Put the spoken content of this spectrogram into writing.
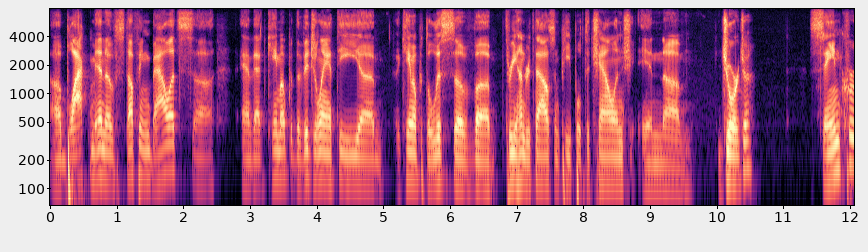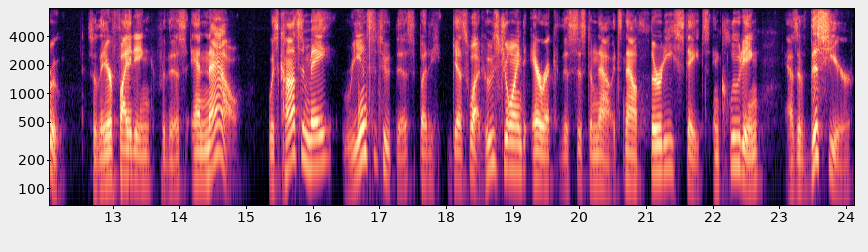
uh, black men of stuffing ballots, uh, and that came up with the vigilante, uh, came up with the lists of uh, 300,000 people to challenge in um, Georgia. Same crew. So they are fighting for this. And now Wisconsin may reinstitute this, but guess what? Who's joined ERIC, this system now? It's now 30 states, including, as of this year,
